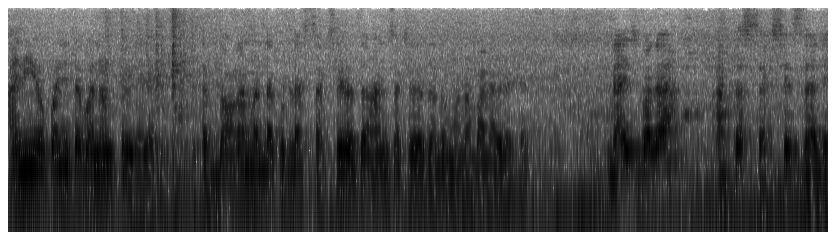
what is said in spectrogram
आणि यो पण इथं बनवून ठेवलेलं आहे तर दोघांमधला कुठला सक्सेस होतं आणि सक्सेस तुम्हाला बघायला भेटत गाईज बघा आता सक्सेस झाले.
